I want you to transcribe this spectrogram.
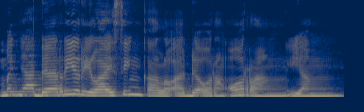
Menyadari realizing kalau ada orang-orang yang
